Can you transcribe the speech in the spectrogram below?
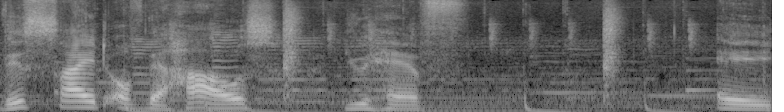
this side of the house you have a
